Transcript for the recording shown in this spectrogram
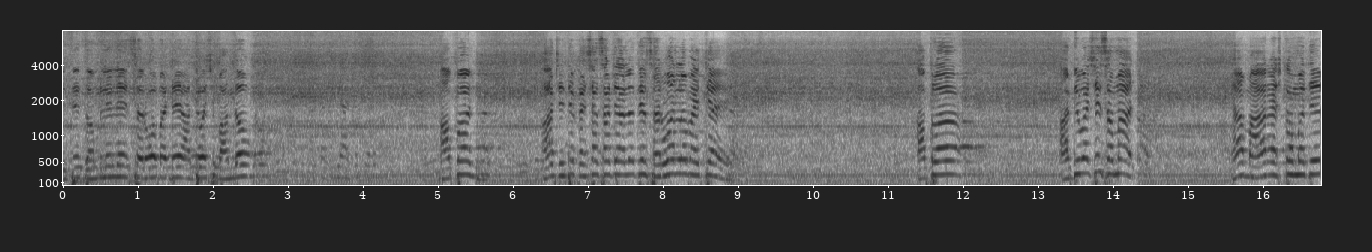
इथे जमलेले सर्व माझे आदिवासी बांधव. आपण आज इथे कशासाठी आलो ते सर्वांना माहिती आहे. आपला आदिवासी समाज ह्या महाराष्ट्रामध्ये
